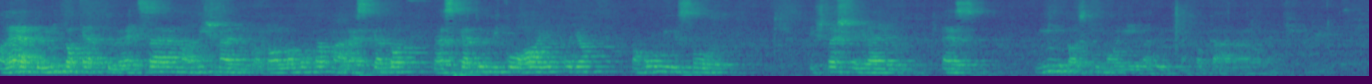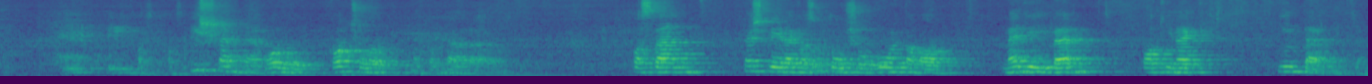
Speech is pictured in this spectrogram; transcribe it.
a lehető mind a kettő egyszerre, már ismerjük a dallamokat, már reszketünk, mikor halljuk, hogy a, a mobil szól, és testvéreim, ez mindaz ima életünknek a kárára megy. Az, az Istennel való kapcsolatnak a kárára. Aztán testvérek, az utolsó voltam a megyében, akinek internetje.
